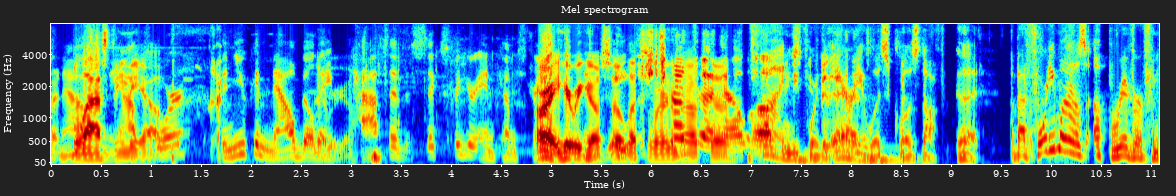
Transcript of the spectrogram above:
download an app blasting in the me App out. Store, then you can now build a go. passive six-figure income stream. All right, here we go. So let's learn about. Uh, hell fine before the area was closed off for good. About 40 miles upriver from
